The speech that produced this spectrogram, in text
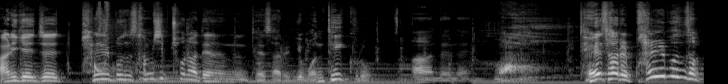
아니 이게 이제 8분 30초나 되는 대사를 이게 원 테이크로 아 네네. 대사를 8분 3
